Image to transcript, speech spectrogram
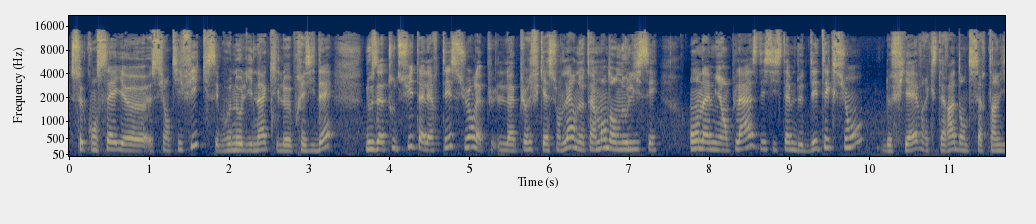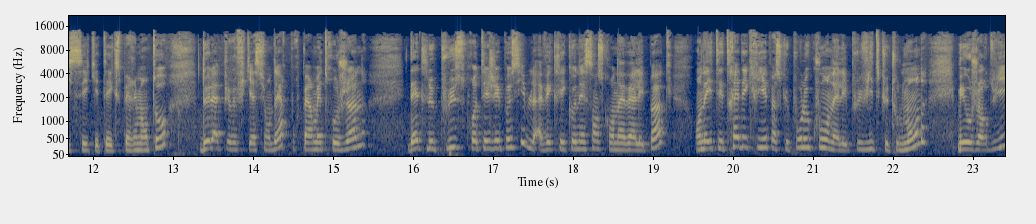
Ce conseil euh, scientifique, c'est Bruno Lina qui le présidait, nous a tout de suite alerté sur la purification de l'air, notamment dans nos lycées. On a mis en place des systèmes de détection de fièvre, etc., dans certains lycées qui étaient expérimentaux, de la purification d'air pour permettre aux jeunes d'être le plus protégé possible. Avec les connaissances qu'on avait à l'époque, on a été très décrié parce que pour le coup, on allait plus vite que tout le monde. Mais aujourd'hui,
